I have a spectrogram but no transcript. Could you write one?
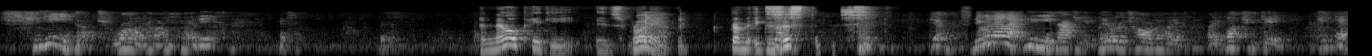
she is traumatized by this. and now Piggy is running from existence. Yeah, you know that Piggy is actually very traumatized by what she did. She did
